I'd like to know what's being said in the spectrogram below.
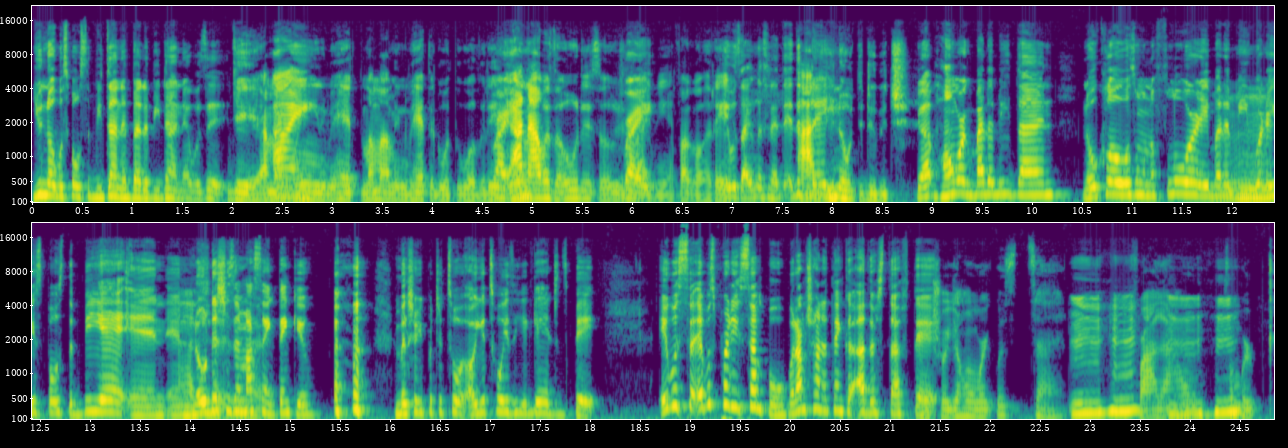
you know, what's supposed to be done. It better be done. That was it. Yeah, I mean, I we ain't- even had, my mom didn't even have to go through all of this. Right, And kn- I, was the oldest, so it was Right. like, man, fuck all of that. It was like, listen, at the end of the I, day, you know what to do, bitch. Yep, homework better be done. No clothes on the floor. They better be where they supposed to be at, and and Ah, no dishes in my sink. Thank you. Make sure you put your toy, all your toys and your gadgets back. It was it was pretty simple, but I'm trying to think of other stuff that. Make sure your homework was done Mm-hmm. before I got home from work.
